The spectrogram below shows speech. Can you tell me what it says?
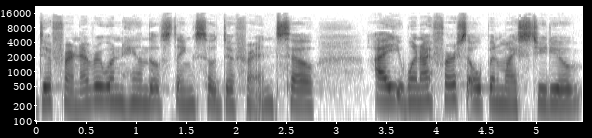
different everyone handles things so different so I when I first opened my studio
